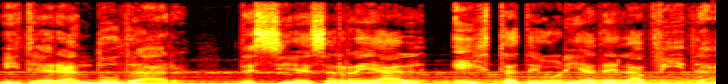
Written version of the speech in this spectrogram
y te harán dudar de si es real esta teoría de la vida.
